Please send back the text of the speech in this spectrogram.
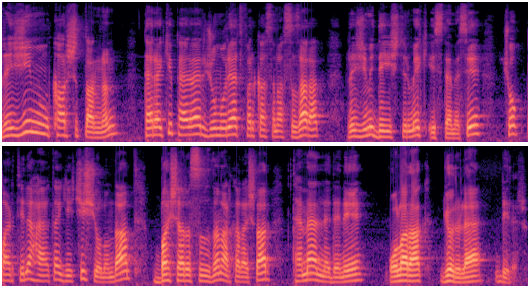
Rejim karşıtlarının terakkiperver Cumhuriyet Fırkası'na sızarak rejimi değiştirmek istemesi çok partili hayata geçiş yolunda başarısızlığın arkadaşlar temel nedeni olarak görülebilir.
